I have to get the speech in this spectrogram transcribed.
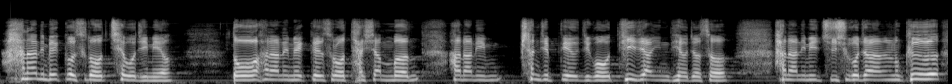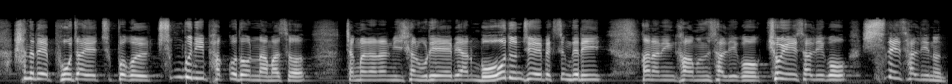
하나님의 것으로 채워지며 또 하나님의 것으로 다시 한번 하나님 편집되어지고 디자인 되어져서 하나님이 주시고자 하는 그 하늘의 보좌의 축복을 충분히 받고도 남아서 정말 하나님 이 시간 우리의 예배하는 모든 주의 백성들이 하나님 가문 살리고 교회 살리고 시대 살리는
